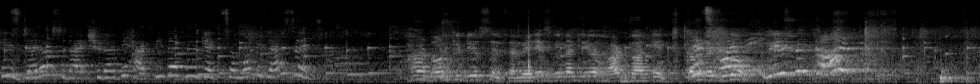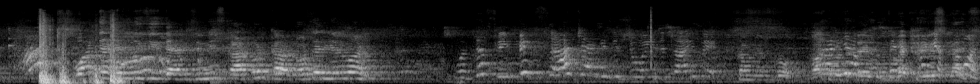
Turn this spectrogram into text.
he's dead or should I should I be happy that we'll get some of his assets? Huh, don't kid yourself. Amelia's gonna give a hard bargain. Come, Let's let's hurry. go. Where's the car? What the hell is this? That's Jimmy's cardboard car, not the real one. What the flipping flat is it doing in the driveway? Come, let's go. What Hurry up, the Ben, my hurry up, come on.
